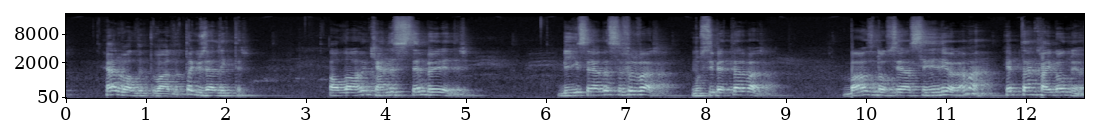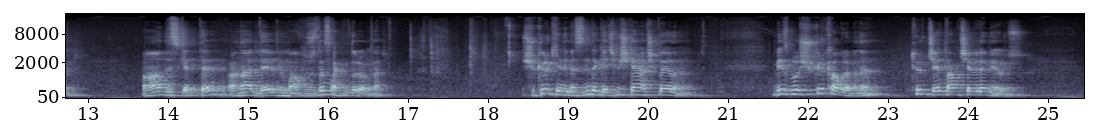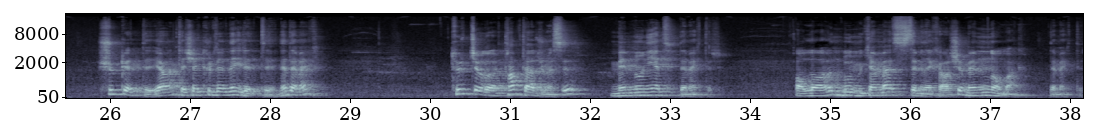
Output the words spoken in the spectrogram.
Her varlık, varlık da güzelliktir. Allah'ın kendi sistemi böyledir. Bilgisayarda sıfır var, musibetler var. Bazı dosyalar siliniyor ama hepten kaybolmuyor. Ana diskette, ana levh-i mahfuzda saklıdır onlar. Şükür kelimesini de geçmişken açıklayalım. Biz bu şükür kavramını Türkçe'ye tam çeviremiyoruz. Şükretti, yani teşekkürlerini iletti. Ne demek? Türkçe olarak tam tercümesi memnuniyet demektir. Allah'ın bu mükemmel sistemine karşı memnun olmak demektir.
